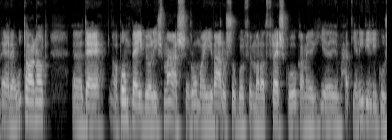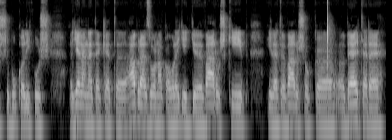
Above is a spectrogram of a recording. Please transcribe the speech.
erre utalnak, de a Pompeiből is más római városokból fönnmaradt freskók, amelyek hát ilyen idillikus, bukolikus jeleneteket ábrázolnak, ahol egy-egy városkép, illetve városok beltere,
